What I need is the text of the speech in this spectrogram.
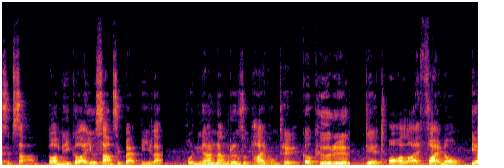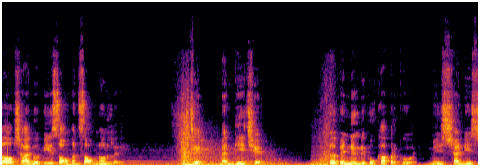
1983 ตอนนี้ก็อายุ 38 ปีละ ผลงานหนังเรื่องสุดท้ายของเธอก็คือเรื่อง Dead or Alive Final ที่ออกฉายเมื่อปี 2002นั่นเลย 7. Mandy Chen เธอเป็นหนึ่งในผู้เข้าประกวด Miss Chinese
